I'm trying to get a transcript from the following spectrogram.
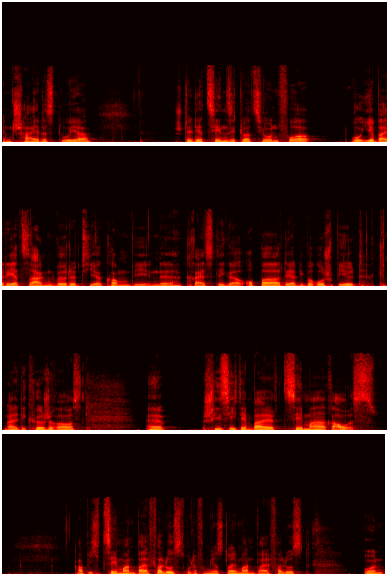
entscheidest du ja, stell dir zehn Situationen vor, wo ihr beide jetzt sagen würdet, hier kommen wie in der Kreisliga, Opa, der Libero spielt, knall die Kirsche raus. Äh, schieße ich den Ball zehnmal raus. Habe ich zehnmal einen Ballverlust oder von mir aus neunmal einen Ballverlust und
